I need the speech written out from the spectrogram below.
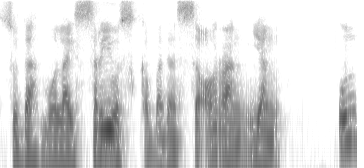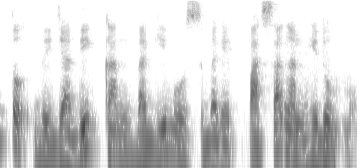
sudah mulai serius kepada seorang yang untuk dijadikan bagimu sebagai pasangan hidupmu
